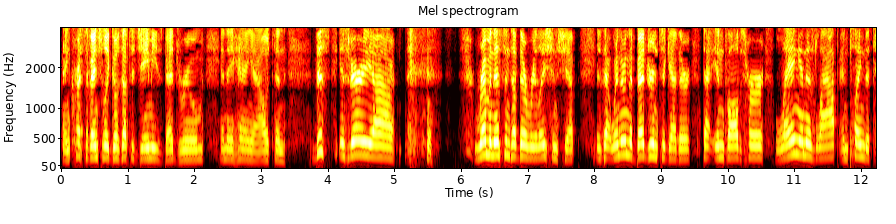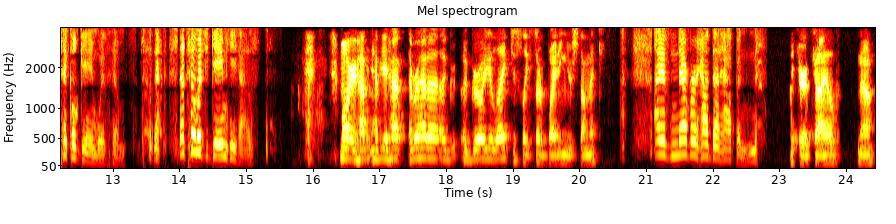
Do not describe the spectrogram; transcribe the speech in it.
and Chris eventually goes up to Jamie's bedroom, and they hang out. And this is very uh, reminiscent of their relationship. Is that when they're in the bedroom together, that involves her laying in his lap and playing the tickle game with him. So that that's how much game he has. Mario, have have you ha- ever had a, a, a girl you like just like start biting your stomach? I have never had that happen. Like you're a child? No.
